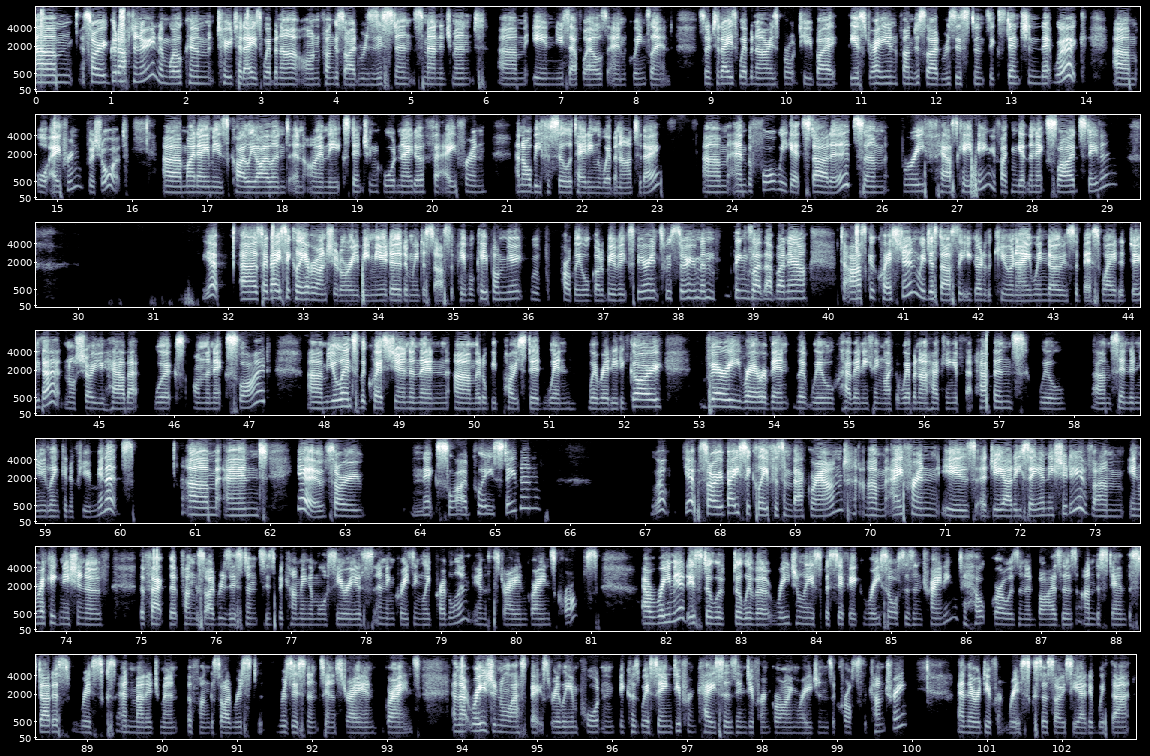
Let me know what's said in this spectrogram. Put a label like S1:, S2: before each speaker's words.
S1: Um, so good afternoon and welcome to today's webinar on fungicide resistance management um, in New South Wales and Queensland. So today's webinar is brought to you by the Australian Fungicide Resistance Extension Network, um, or AFREN for short. Uh, my name is Kylie Ireland and I am the Extension Coordinator for AFREN and I'll be facilitating the webinar today. Um, and before we get started, some brief housekeeping, if I can get the next slide, Steven. Yep. Uh, so basically, everyone should already be muted, and we just ask that people keep on mute. We've probably all got a bit of experience with Zoom and things like that by now. To ask a question, we just ask that you go to the Q&A window is the best way to do that, and I'll show you how that works on the next slide. Um, you'll enter the question, and then um, it'll be posted when we're ready to go. Very rare event that we'll have anything like a webinar hacking. If that happens, we'll um, send a new link in a few minutes. Um, and yeah, so next slide, please, Steven. Well, yep, so basically for some background, um, AFREN is a GRDC initiative um, in recognition of the fact that fungicide resistance is becoming a more serious and increasingly prevalent in Australian grains crops. Our remit is to deliver regionally specific resources and training to help growers and advisors understand the status, risks, and management of fungicide resistance in Australian grains. And that regional aspect is really important because we're seeing different cases in different growing regions across the country, and there are different risks associated with that.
